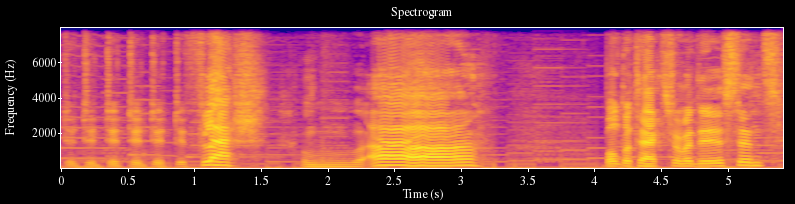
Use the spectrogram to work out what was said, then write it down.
Do, do, do, do, do, do, flash! Ooh, ah! Bolt attacks from a distance.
